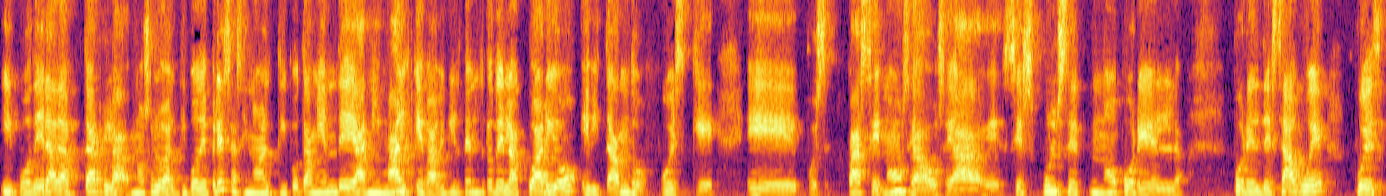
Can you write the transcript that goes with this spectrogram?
y poder adaptarla no solo al tipo de presa, sino al tipo también de animal que va a vivir dentro del acuario, evitando pues que eh, pues pase, ¿no? O sea, o sea, eh, se expulse ¿no? por el por el desagüe, pues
